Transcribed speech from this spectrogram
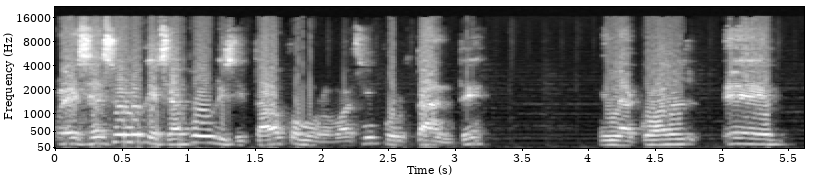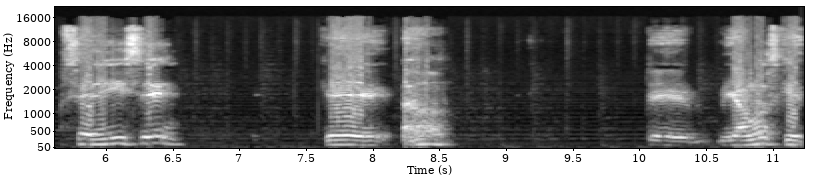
Pues eso es lo que se ha publicitado como lo más importante, en la cual eh, se dice que, eh, digamos que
